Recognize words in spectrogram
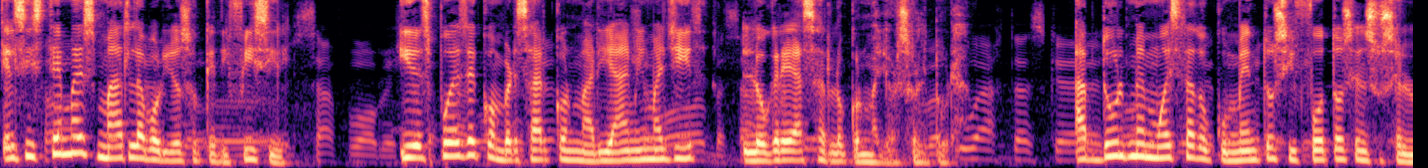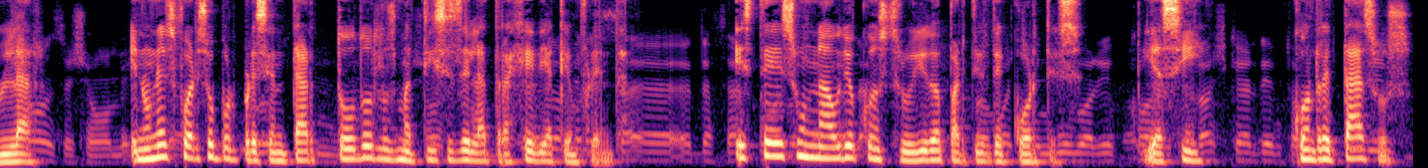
El sistema es más laborioso que difícil, y después de conversar con Mariam y Majid, logré hacerlo con mayor soltura. Abdul me muestra documentos y fotos en su celular, en un esfuerzo por presentar todos los matices de la tragedia que enfrentan. Este es un audio construido a partir de cortes, y así, con retazos,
